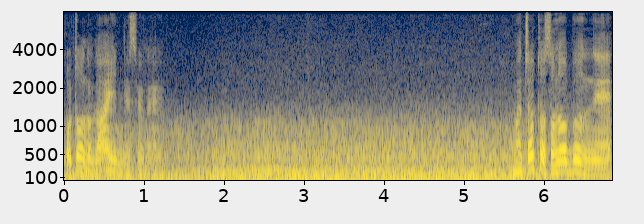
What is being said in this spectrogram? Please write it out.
ほとんどないんですよね。まあ、ちょっとその分ね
